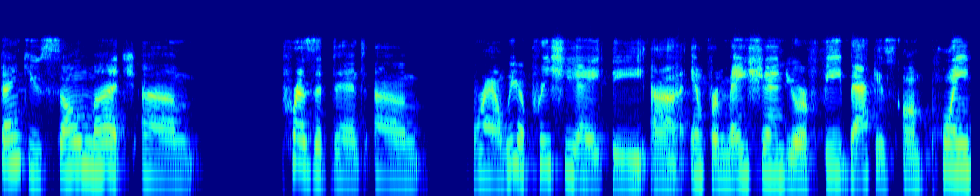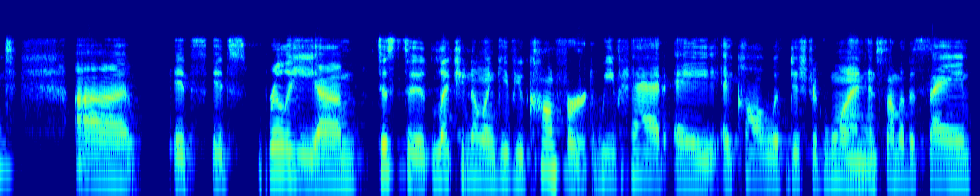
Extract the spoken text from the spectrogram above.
Thank you so much, um, President um, Brown. We appreciate the uh, information. Your feedback is on point. Uh, it's it's really um, just to let you know and give you comfort. We've had a a call with District One, and some of the same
